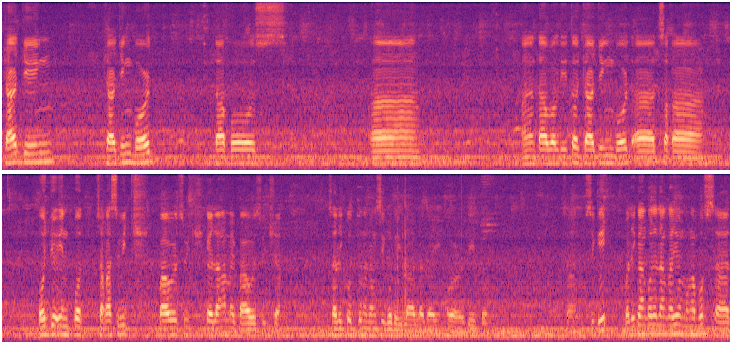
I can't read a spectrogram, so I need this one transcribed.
charging, charging board, tapos ah anong tawag dito, charging board at saka audio input saka switch power switch. Kailangan may power switch siya. Sa likod ko na lang siguro ilalagay or dito. So, sige balikan ko na lang kayo mga boss at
